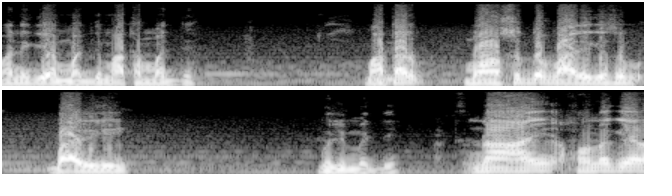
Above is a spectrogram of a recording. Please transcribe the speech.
মানে গিয়ার মধ্যে মাথার মধ্যে মাথার মহাশুদ্ধ বাইরে গেছে, বাইরে গিয়ে গুলির মধ্যে না, আইন হনকের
